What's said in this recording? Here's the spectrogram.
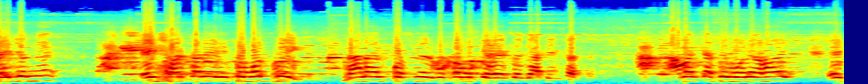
সেই জন্য এই সরকারের ইতিমধ্যেই নানান প্রশ্নের মুখোমুখি হয়েছে জাতির কাছে। আমার কাছে মনে হয় এই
